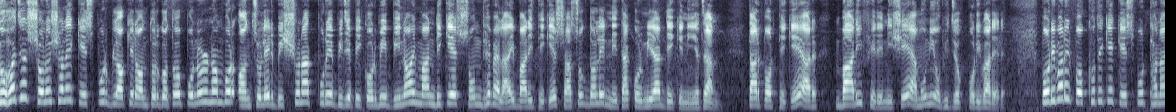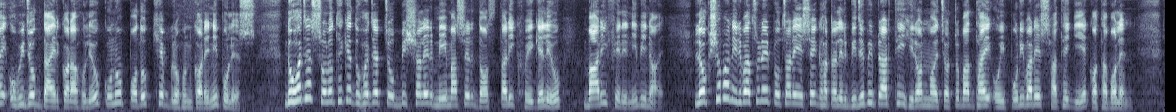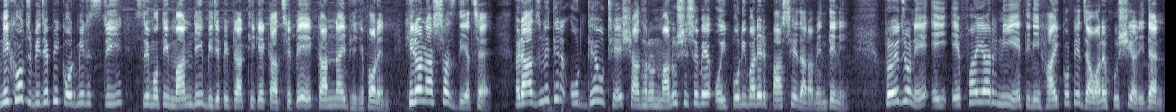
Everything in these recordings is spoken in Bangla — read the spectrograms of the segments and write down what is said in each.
দু হাজার ষোলো সালে কেশপুর ব্লকের অন্তর্গত পনেরো নম্বর অঞ্চলের বিশ্বনাথপুরে বিজেপি কর্মী বিনয় মান্ডিকে সন্ধেবেলায় বাড়ি থেকে শাসক দলের নেতাকর্মীরা ডেকে নিয়ে যান। তারপর থেকে আর বাড়ি ফেরেনি সে এমনই অভিযোগ পরিবারের। পরিবারের পক্ষ থেকে কেশপুর থানায় অভিযোগ দায়ের করা হলেও কোনো পদক্ষেপ গ্রহণ করেনি পুলিশ। দু হাজার ষোলো থেকে দু হাজার চব্বিশ সালের মে মাসের দশ তারিখ হয়ে গেলেও বাড়ি ফেরেনি বিনয়। লোকসভা নির্বাচনের প্রচারে এসে ঘাটালের বিজেপি প্রার্থী হিরণময় চট্টোপাধ্যায় ওই পরিবারের সাথে গিয়ে কথা বলেন। নিখোঁজ বিজেপি কর্মীর স্ত্রী শ্রীমতী মান্ডি বিজেপি প্রার্থীকে কাছে পেয়ে কান্নায় ভেঙে পড়েন। হিরণ আশ্বাস দিয়েছে, রাজনীতির ঊর্ধ্বে উঠে সাধারণ মানুষ হিসেবে ওই পরিবারের পাশে দাঁড়াবেন তিনি। প্রয়োজনে এই এফআইআর নিয়ে তিনি হাইকোর্টে যাওয়ার হুঁশিয়ারি দেন।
